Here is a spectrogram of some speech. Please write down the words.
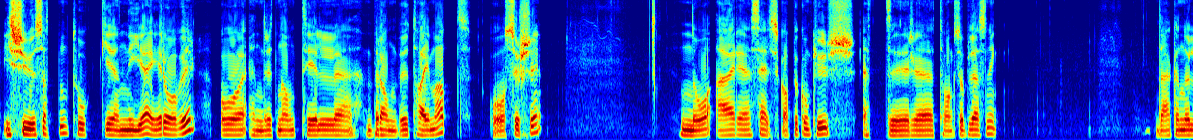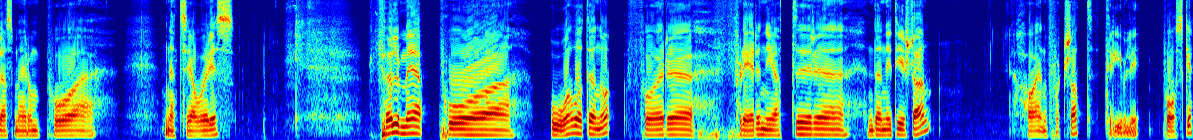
I 2017 tok eh, nye eier over og endret navn til eh, Brandbu Thaimat og Sushi. Nå er eh, selskapet konkurs etter eh, tvangsoppløsning. Der kan du lese mer om på nettsida vår. Følg med på oa.no for flere nyheter denne tirsdagen. Ha en fortsatt trivelig påske.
